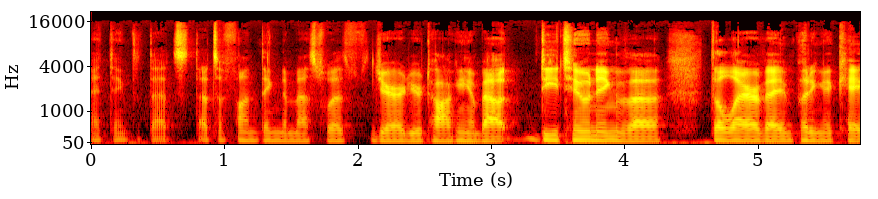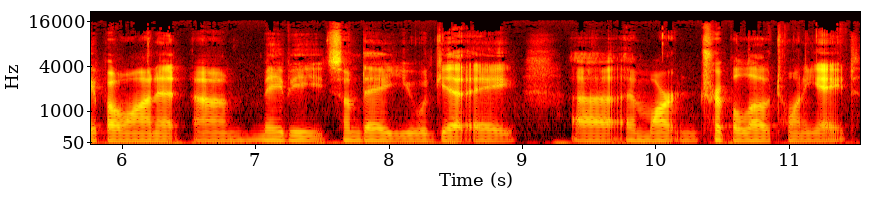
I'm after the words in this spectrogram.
I think that that's that's a fun thing to mess with. Jared, you're talking about detuning the the Larrivee and putting a capo on it. Um, maybe someday you would get a uh, a Martin Triple O 28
